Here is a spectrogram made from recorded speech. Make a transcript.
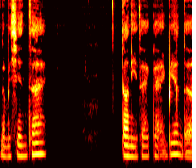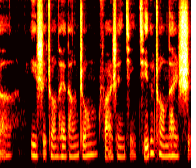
那么现在，当你在改变的意识状态当中发生紧急的状态时，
